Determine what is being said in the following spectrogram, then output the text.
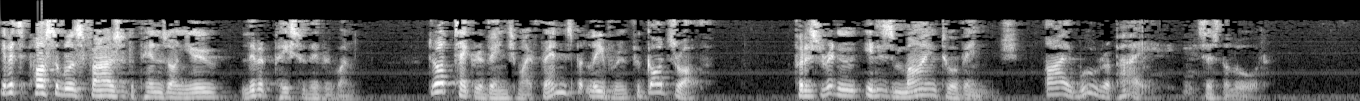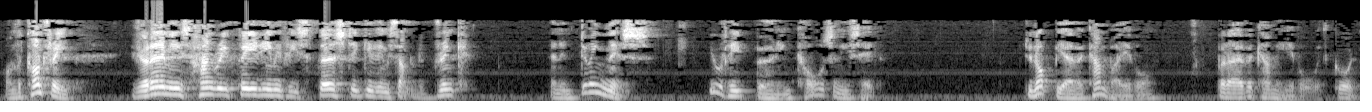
If it's possible as far as it depends on you, live at peace with everyone. Do not take revenge, my friends, but leave room for God's wrath. For it is written, It is mine to avenge. I will repay, says the Lord. On the contrary, if your enemy is hungry, feed him. If he's thirsty, give him something to drink. And in doing this, you will heap burning coals in his head. Do not be overcome by evil, but overcome evil with good.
